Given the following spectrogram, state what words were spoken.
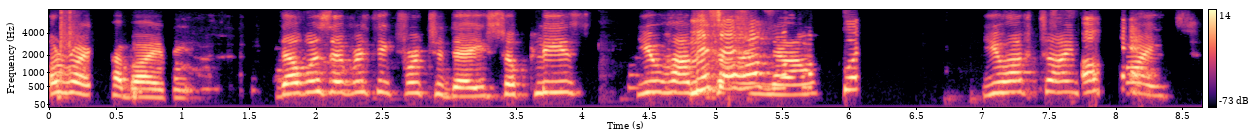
All right, Habibi. That was everything for today. So please, you have Miss, I have now. One you have time to Okay. write.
